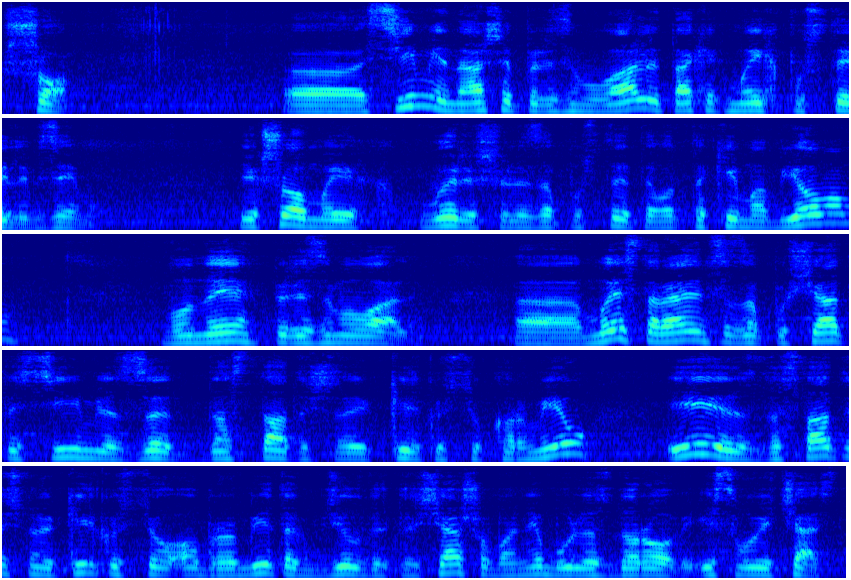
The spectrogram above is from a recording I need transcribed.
що е, сім'ї наші перезимували так, як ми їх пустили в зиму. Якщо ми їх вирішили запустити от таким об'ємом, вони перезимували. Е, Ми стараємося запущати сім'ї з достатньою кількістю кормів і з достатньою кількістю обробіток бджіл від кліща, щоб вони були здорові і своєчасні.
